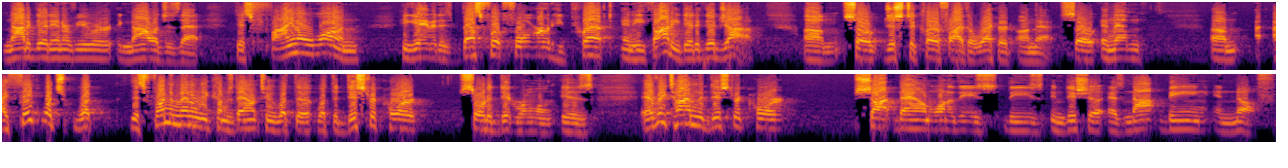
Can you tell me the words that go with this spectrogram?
not a good interviewer, acknowledges that. This final one, he gave it his best foot forward, he prepped, and he thought he did a good job. Um, so just to clarify the record on that. So and then um, I think what's what this fundamentally comes down to what the what the district court sort of did wrong is every time the district court shot down one of these these indicia as not being enough.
